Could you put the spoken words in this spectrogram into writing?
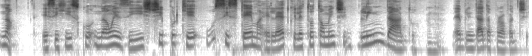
Não. Esse risco não existe porque o sistema elétrico ele é totalmente blindado. Uhum. É blindado à prova de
